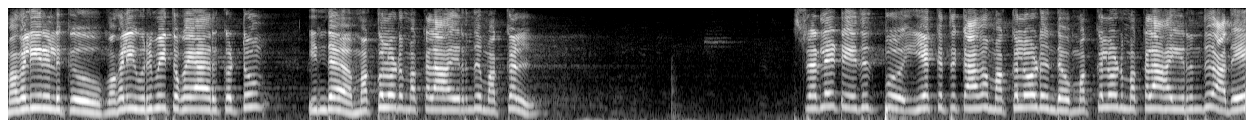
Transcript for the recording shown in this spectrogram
மகளிர்களுக்கு மகளிர் உரிமை தொகையாக இருக்கட்டும் இந்த மக்களோடு மக்களாக இருந்து மக்கள் ஸ்டெர்லைட் எதிர்ப்பு இயக்கத்துக்காக மக்களோடு இந்த மக்களோடு மக்களாக இருந்து அதே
